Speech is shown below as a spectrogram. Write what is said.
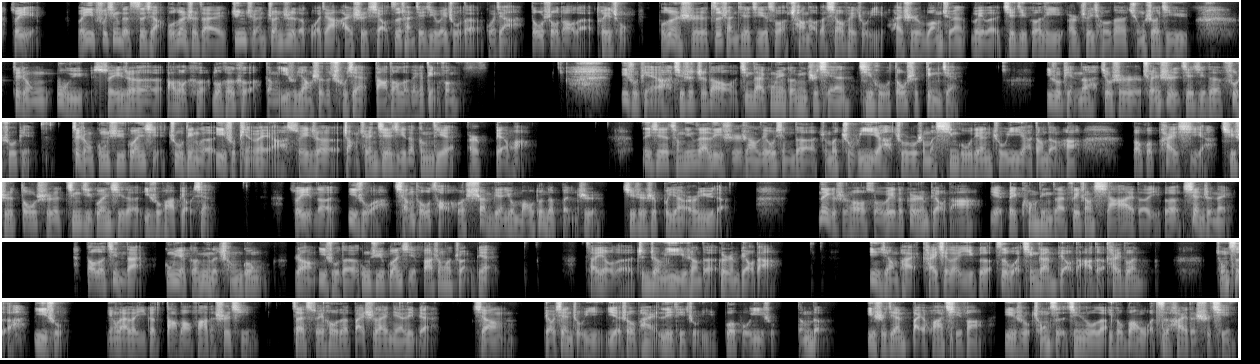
所以，文艺复兴的思想，不论是在君权专制的国家，还是小资产阶级为主的国家，都受到了推崇。不论是资产阶级所倡导的消费主义，还是王权为了阶级隔离而追求的穷奢极欲，这种物欲随着巴洛克、洛可可等艺术样式的出现，达到了这个顶峰。艺术品啊，其实直到近代工业革命之前，几乎都是定件。艺术品呢，就是权势阶级的附属品。这种供需关系注定了艺术品位啊，随着掌权阶级的更迭而变化。那些曾经在历史上流行的什么主义啊，诸如什么新古典主义啊等等哈，包括派系啊，其实都是经济关系的艺术化表现。所以呢，艺术啊，墙头草和善变又矛盾的本质其实是不言而喻的。那个时候，所谓的个人表达也被框定在非常狭隘的一个限制内。到了近代，工业革命的成功让艺术的供需关系发生了转变，才有了真正意义上的个人表达。印象派开启了一个自我情感表达的开端，从此啊，艺术。迎来了一个大爆发的时期，在随后的百十来年里边，像表现主义、野兽派、立体主义、波普艺术等等，一时间百花齐放，艺术从此进入了一个忘我自嗨的时期。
